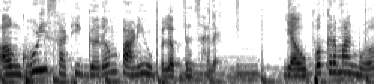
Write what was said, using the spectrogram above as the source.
आंघोळीसाठी गरम पाणी उपलब्ध झालंय. या उपक्रमांमुळे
